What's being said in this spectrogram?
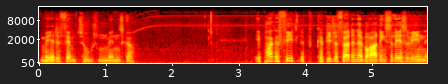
mætte 5.000 mennesker. Et par kapitler, kapitler før den her beretning, så læser vi en,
